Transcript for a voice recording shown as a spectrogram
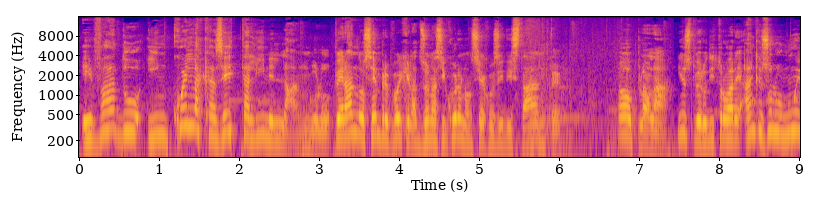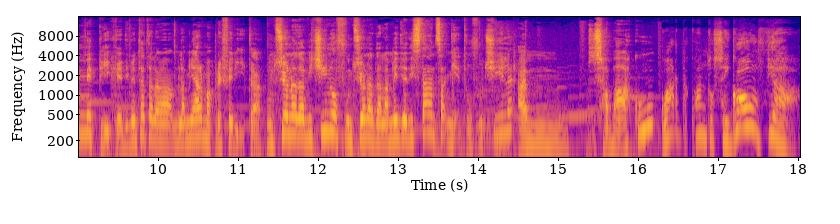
e vado in quella casetta lì nell'angolo, sperando sempre poi che la zona sicura non sia così distante. Opla là. Io spero di trovare anche solo un UMP, che è diventata la, la, mia arma preferita. Funziona da vicino, funziona dalla media distanza. Niente, un fucile. Um, Sabaku. Guarda quanto sei gonfia!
